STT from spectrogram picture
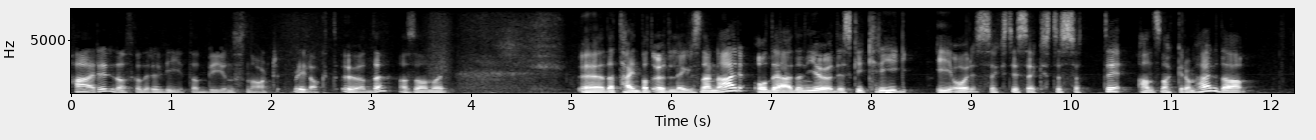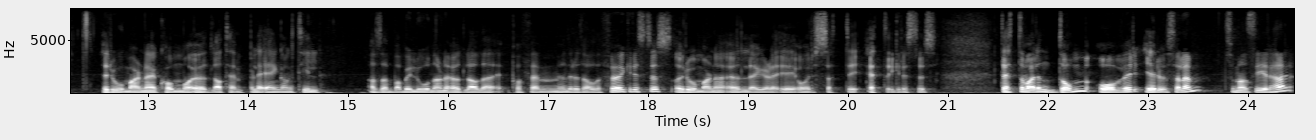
hærer, da skal dere vite at byen snart blir lagt øde. Altså når eh, det er tegn på at ødeleggelsen er nær, og det er den jødiske krig i år 66-70 han snakker om her, da romerne kom og ødela tempelet en gang til. Altså Babylonerne ødela det på 500-tallet før Kristus, og romerne ødelegger det i år 70 etter Kristus. Dette var en dom over Jerusalem, som han sier her.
